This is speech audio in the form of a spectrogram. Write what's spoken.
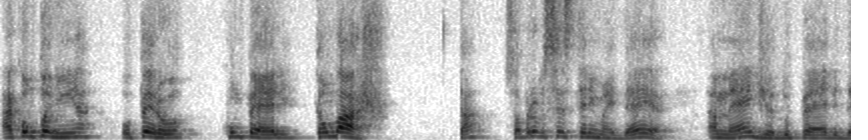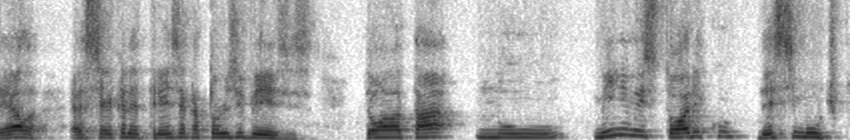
a companhia operou com PL tão baixo. Tá? Só para vocês terem uma ideia, a média do PL dela é cerca de 13 a 14 vezes. Então ela está no mínimo histórico desse múltiplo.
